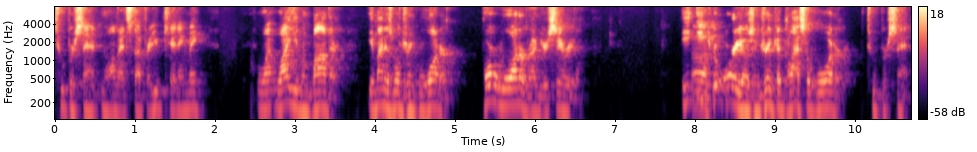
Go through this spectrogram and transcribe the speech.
2% and all that stuff. Are you kidding me? Why, why even bother? You might as well drink water. Pour water on your cereal. Eat, eat your Oreos and drink a glass of water, 2%.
